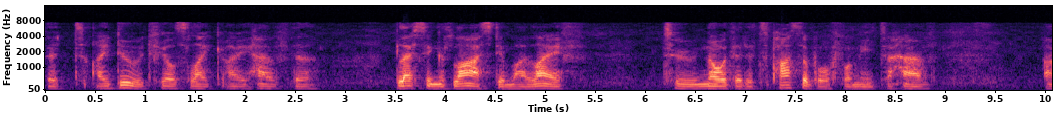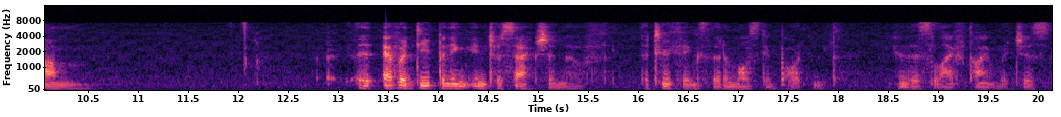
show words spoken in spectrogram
that I do. It feels like I have the blessing at last in my life to know that it's possible for me to have um, ever deepening intersection of the two things that are most important in this lifetime, which is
